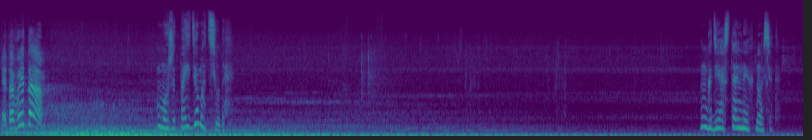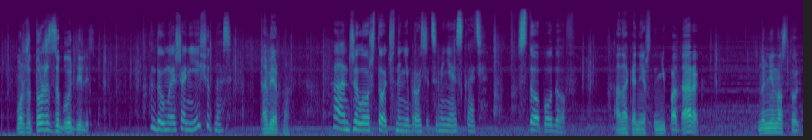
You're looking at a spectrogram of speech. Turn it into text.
Это вы там? Может, пойдем отсюда? Где остальных носят? Может, тоже заблудились? Думаешь, они ищут нас? Наверное. Анджело уж точно не бросится меня искать. Сто пудов. Она, конечно, не подарок, но не настолько.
